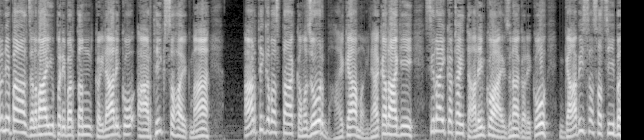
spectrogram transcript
र नेपाल जलवायु परिवर्तन कैलालीको आर्थिक सहयोगमा आर्थिक अवस्था कमजोर भएका महिलाका लागि सिलाइ कटाई तालिमको आयोजना गरेको गाविस सचिव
